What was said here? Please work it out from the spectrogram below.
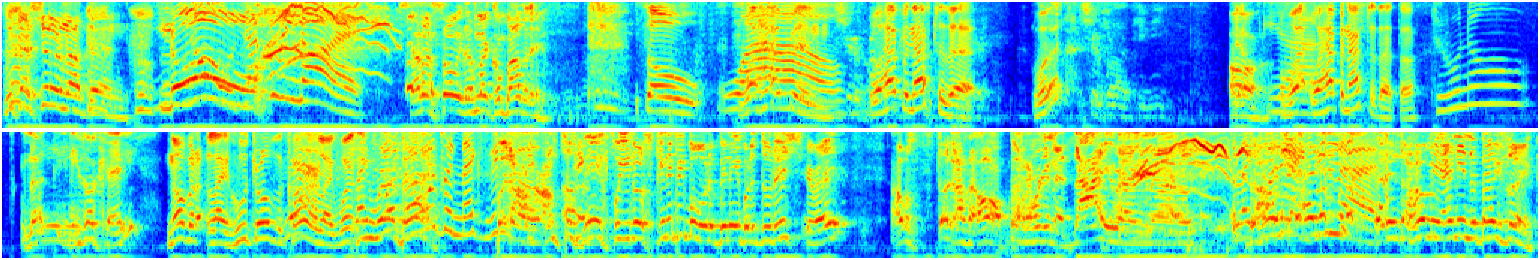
Which I should have not done. No, definitely not. Shout out Zoe, that's my compadre. So what happened? What happened after that? What? Should put on TV. Oh, Yeah. What What happened after that though? Doknow. nothing. He's okay. No, but like, who drove the car? Like what? Like, He what- ran what back. was the next But video? I'm, I'm too big for you know. Skinny people would have been able to do this shit, right? I was stuck. I was like, oh, brother, we're gonna die right now. Like, The why did homie I do Andy- that? And then the homie Andy in the back's like,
